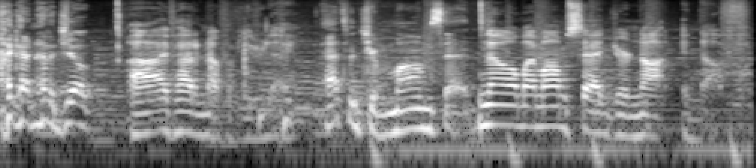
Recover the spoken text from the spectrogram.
I got another joke. I've had enough of you. That's what your mom said. No, my mom said you're not enough.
